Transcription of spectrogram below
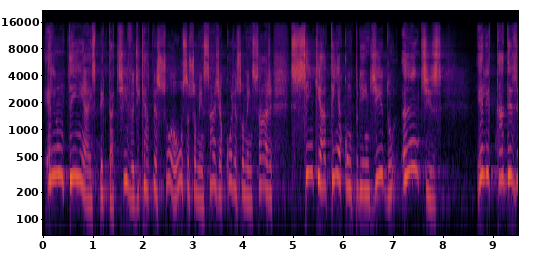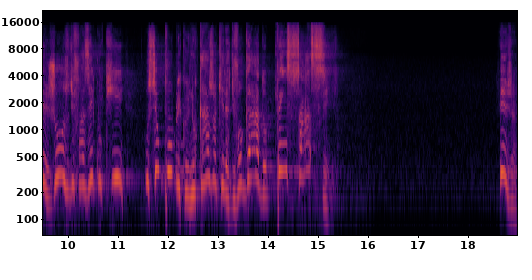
ele não tem a expectativa de que a pessoa ouça a sua mensagem, acolha a sua mensagem, sem que ela tenha compreendido antes. Ele está desejoso de fazer com que o seu público, e no caso aquele advogado, pensasse. Veja,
